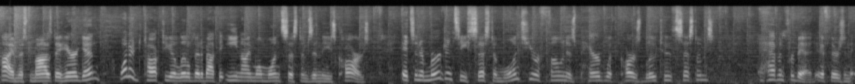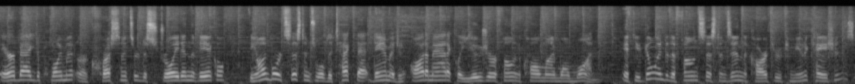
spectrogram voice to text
Hi, Mr. Mazda here again. Wanted to talk to you a little bit about the E911 systems in these cars. It's an emergency system. Once your phone is paired with the car's Bluetooth systems, heaven forbid, if there's an airbag deployment or a crush sensor destroyed in the vehicle, the onboard systems will detect that damage and automatically use your phone to call 911. If you go into the phone systems in the car through communications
